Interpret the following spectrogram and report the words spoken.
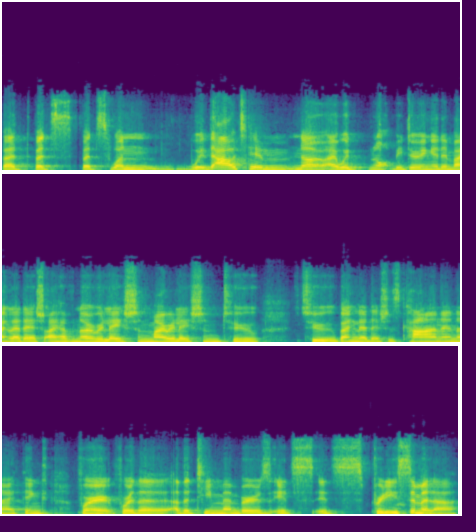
But but but when without him no i would not be doing it in bangladesh. I have no relation my relation to to Bangladesh's Khan, and I think for for the other team members, it's it's pretty similar.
